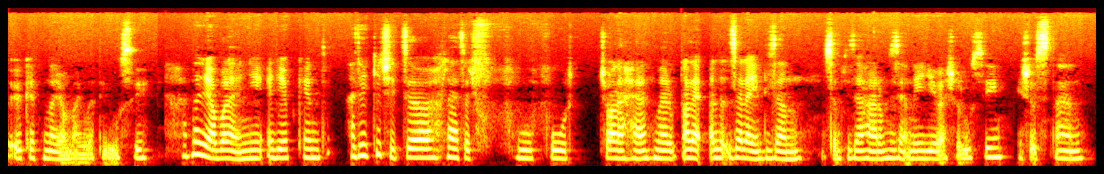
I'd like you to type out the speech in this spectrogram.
Őket nagyon megveti Lucy. Hát nagyjából ennyi. Egyébként, hát egy kicsit lehet, hogy fú, fur, csa lehet, mert az elején 13-14 éves a Lucy, és aztán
